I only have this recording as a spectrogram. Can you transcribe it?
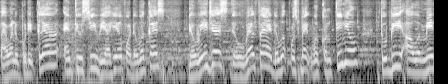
But I want to put it clear, NTUC, we are here for the workers. The wages, the welfare, the work prospect will continue to be our main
